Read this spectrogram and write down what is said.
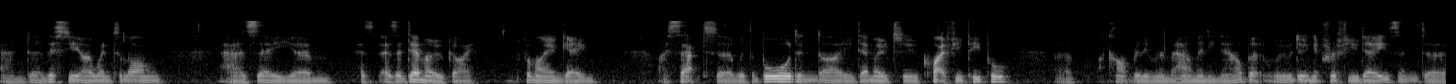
And uh, this year I went along as a um, as, as a demo guy for my own game I sat uh, with the board and I demoed to quite a few people. Uh, I can't really remember how many now, but we were doing it for a few days and uh,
